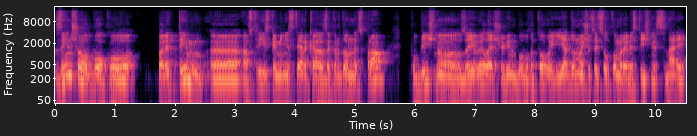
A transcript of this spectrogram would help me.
з іншого боку, перед тим е, австрійська міністерка закордонних справ публічно заявила, що він був готовий, і я думаю, що це цілком реалістичний сценарій,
